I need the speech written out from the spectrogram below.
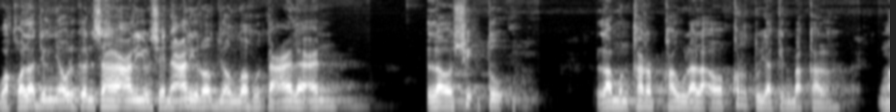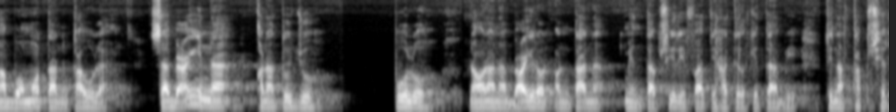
wakola jeung nyaurkeun saha Aliun Sayyidina Ali radhiyallahu taala an law syi'tu lamun karep kaula la aqartu yakin bakal ngabomotan kaula. Sab'ina kana tujuh puluh naonana ba'iron ontana min tafsiri fatihatil kitabi tina tafsir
